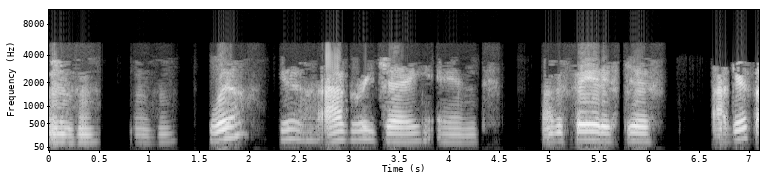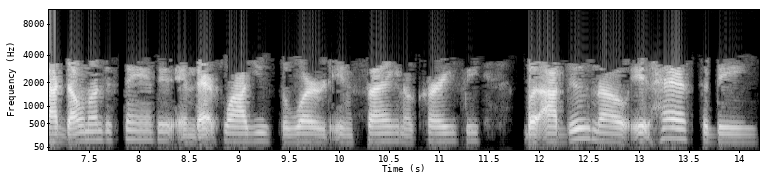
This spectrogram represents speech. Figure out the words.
Mhm. Mhm. Well, yeah, I agree, Jay. And like I said, it's just I guess I don't understand it, and that's why I use the word insane or crazy. But I do know it has to be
